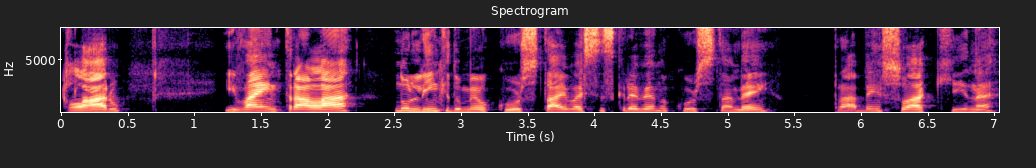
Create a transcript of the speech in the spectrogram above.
claro, e vai entrar lá no link do meu curso, tá? E vai se inscrever no curso também, para abençoar aqui, né?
